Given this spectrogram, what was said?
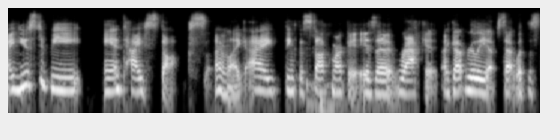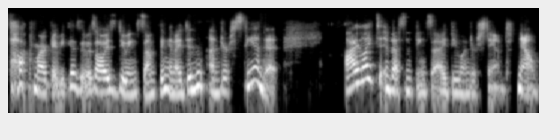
I used to be anti stocks. I'm like, I think the stock market is a racket. I got really upset with the stock market because it was always doing something and I didn't understand it. I like to invest in things that I do understand. Now,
